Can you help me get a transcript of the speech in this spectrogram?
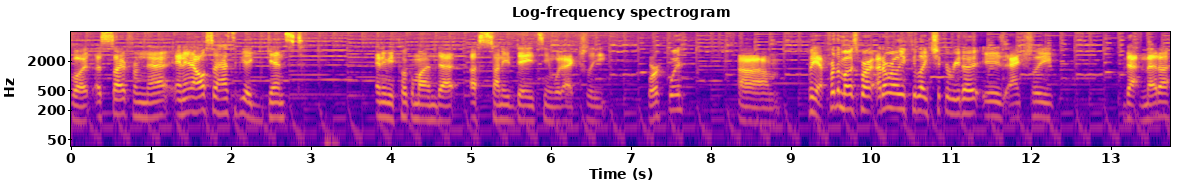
But aside from that, and it also has to be against enemy Pokemon that a Sunny Day team would actually work with. Um, but yeah, for the most part, I don't really feel like Chikorita is actually that meta.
